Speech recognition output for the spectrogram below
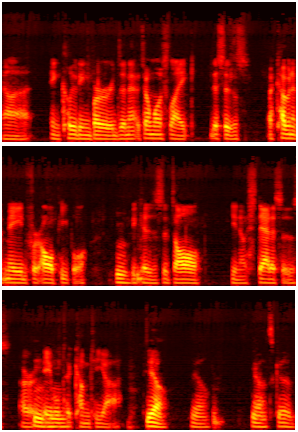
uh, including birds, and it's almost like this is a covenant made for all people Mhm. because it's all you know statuses are Mhm. able to come to Yah. Yeah, yeah, yeah. That's good.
